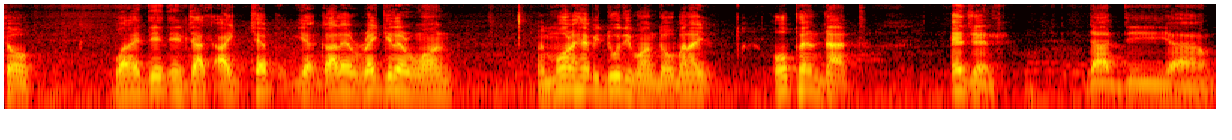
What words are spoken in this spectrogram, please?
So what I did is that I kept got a regular one a more heavy duty one though but I opened that edges that the um,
